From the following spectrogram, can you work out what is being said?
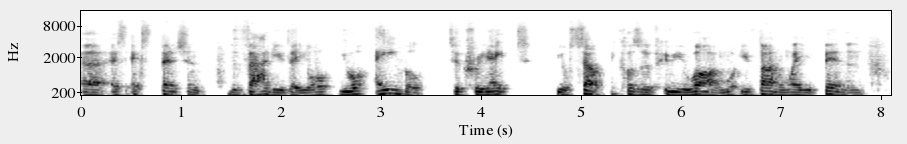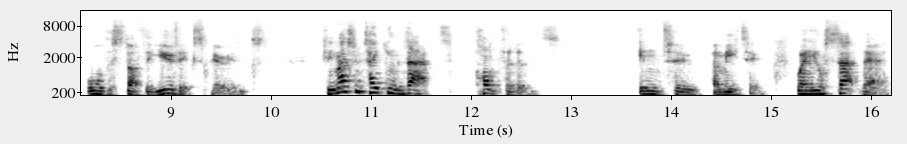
uh, as extension, the value that you're, you're able to create yourself because of who you are and what you've done and where you've been and all the stuff that you've experienced. Can you imagine taking that confidence into a meeting where you're sat there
